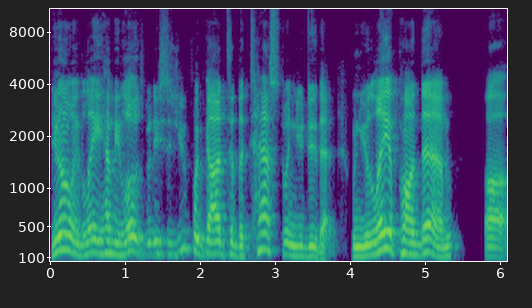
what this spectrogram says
You not only lay heavy loads, but he says you put God to the test when you do that. When you lay upon them uh,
